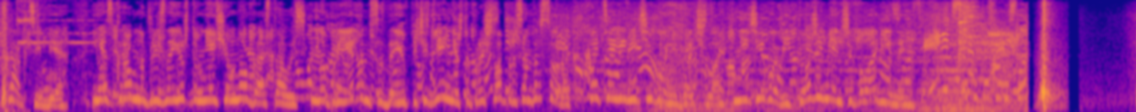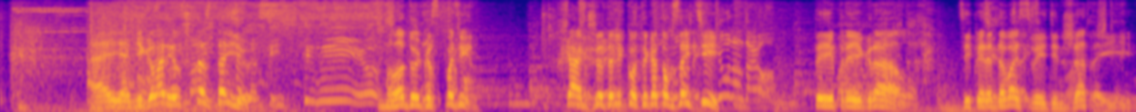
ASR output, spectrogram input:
Как тебе? Я скромно признаю, что мне еще много осталось, но при этом создаю впечатление, что прочла процентов 40. Хотя я ничего не прочла. Ничего, ведь тоже меньше половины. А я не говорил, что сдаюсь. Молодой господин, как же далеко ты готов зайти? Ты проиграл. Теперь отдавай свои деньжата и...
